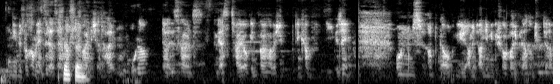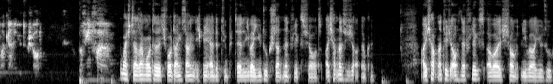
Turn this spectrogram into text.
Der war mitbekommen. Entweder ist er Schön, im ersten schön. Teil nicht enthalten oder er ist halt im ersten Teil auf jeden Fall habe ich den Kampf nie gesehen. Und hab mir auch nie mit Anime geschaut, weil ich bin ja so ein Typ, der immer gerne YouTube schaut. Auf jeden Fall, Was ich da sagen wollte, ich wollte eigentlich sagen, ich bin eher der Typ, der lieber YouTube statt Netflix schaut. Aber ich habe natürlich auch, okay. Aber ich habe natürlich auch Netflix, aber ich schaue lieber YouTube.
